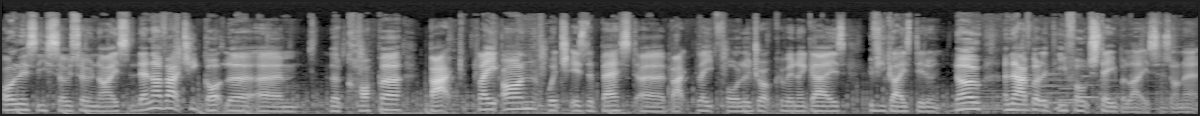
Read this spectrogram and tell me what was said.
honestly so, so nice. Then I've actually got the, um, the copper back plate on, which is the best uh, back plate for the Drop Carina, guys, if you guys didn't know. And then I've got the default stabilizers on it.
